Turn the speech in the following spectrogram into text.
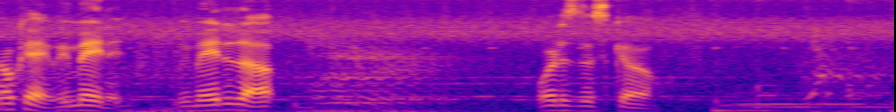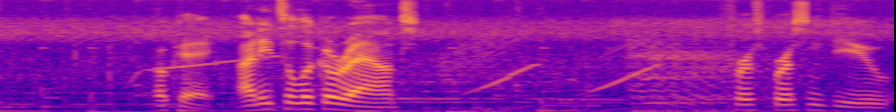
Okay, we made it. We made it up. Where does this go? Okay, I need to look around. First person view.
